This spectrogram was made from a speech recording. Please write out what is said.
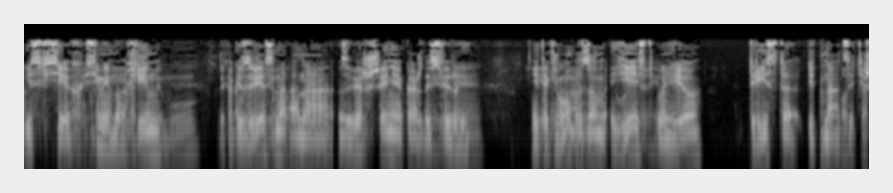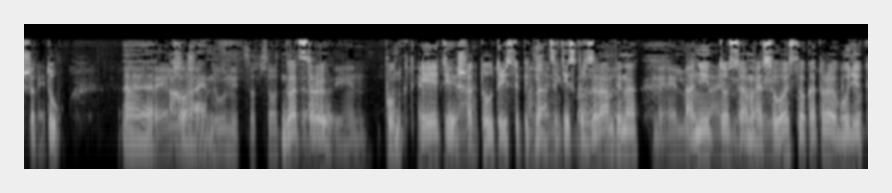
из всех семи Малахим. Как известно, она завершение каждой сферы. И таким образом есть у нее 315 шату, э, Ахураем. 22 пункт. И эти шату 315 искр Зрампина, они то самое свойство, которое будет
